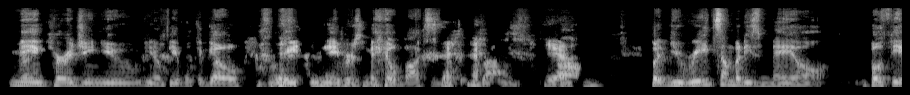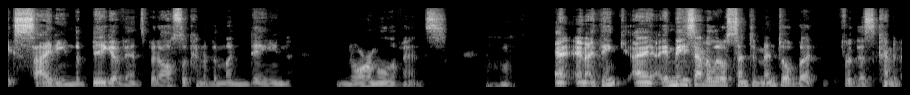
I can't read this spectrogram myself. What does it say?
me right. encouraging you, you know, people to go raid your neighbor's mailboxes. That's a crime. Yeah. Um, but you read somebody's mail, both the exciting, the big events, but also kind of the mundane, normal events. Mm-hmm. And, and, I think I, it may sound a little sentimental, but for this kind of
